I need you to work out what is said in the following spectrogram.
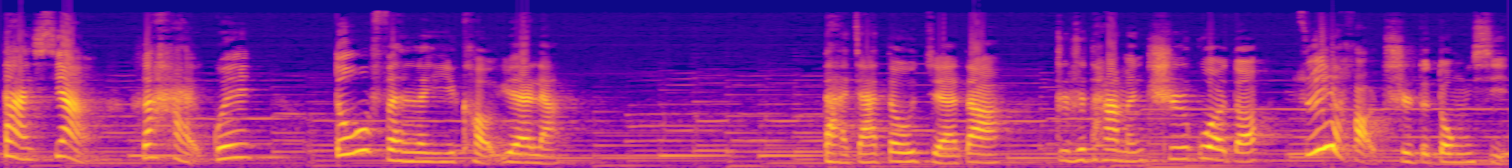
大象和海龟都分了一口月亮。大家都觉得这是他们吃过的最好吃的东西。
